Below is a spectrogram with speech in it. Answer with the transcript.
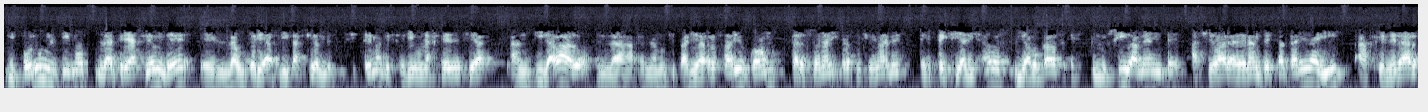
Y por último, la creación de eh, la autoridad de aplicación de este sistema, que sería una agencia antilavado en en la Municipalidad de Rosario, con personal y profesionales especializados y abocados exclusivamente a llevar adelante esta tarea y a generar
